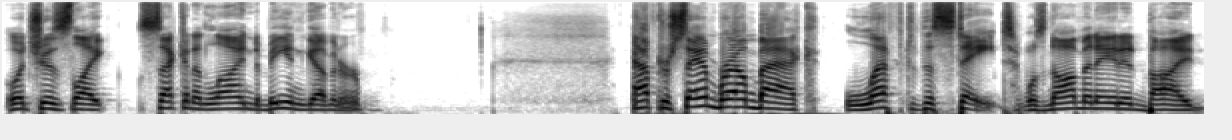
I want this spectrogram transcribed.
which is like second in line to being governor. After Sam Brownback left the state, was nominated by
